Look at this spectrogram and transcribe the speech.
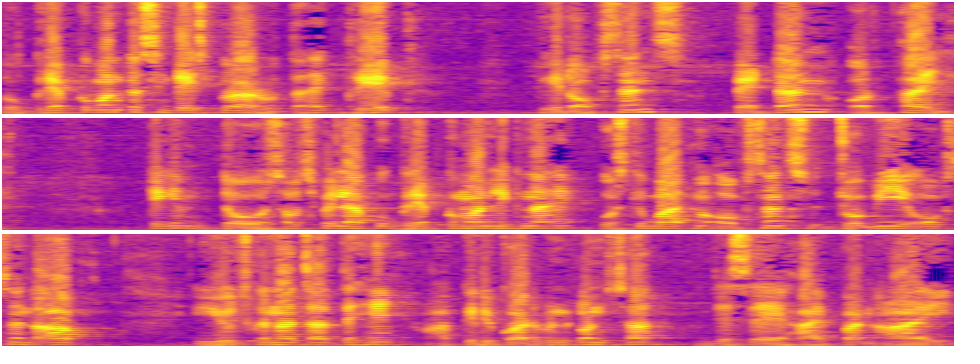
तो ग्रेप कमांड का सिंटेक्स प्रकार होता है ग्रेप फिर ऑप्शंस पैटर्न और फ़ाइल ठीक है? तो सबसे पहले आपको ग्रेप कमांड लिखना है। उसके बाद में ऑप्शंस जो भी ऑप्शन आप यूज़ करना चाहते हैं, आपकी रिक्वायरमेंट के अनुसार, जैसे hyphen I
